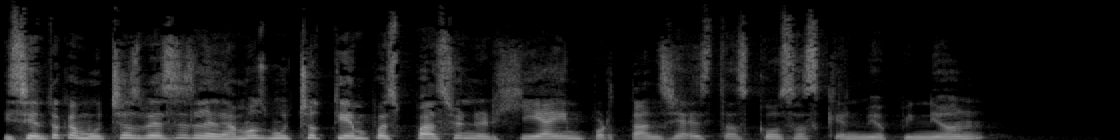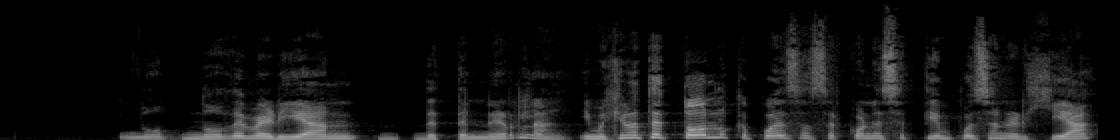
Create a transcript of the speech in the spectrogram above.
Y siento que muchas veces le damos mucho tiempo, espacio, energía e importancia a estas cosas que en mi opinión no, no deberían detenerla. Imagínate todo lo que puedes hacer con ese tiempo, esa energía.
